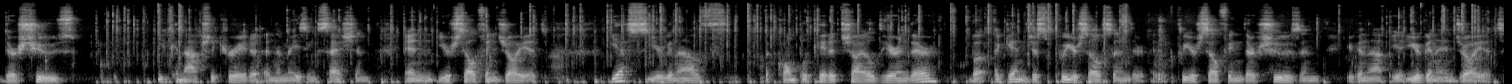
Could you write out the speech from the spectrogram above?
their shoes, you can actually create an amazing session and yourself enjoy it. Yes, you're gonna have a complicated child here and there, but again, just put yourself in their put yourself in their shoes, and you're gonna you're gonna enjoy it.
